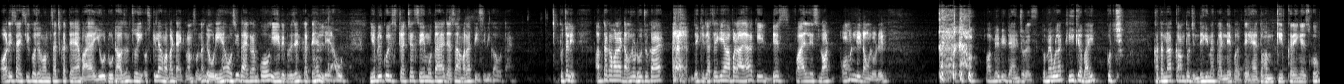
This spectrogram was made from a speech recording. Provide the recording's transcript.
और इस आईसी को जब हम सर्च करते हैं बाया यू टू थाउज़ेंड तो उसके लिए हमारे पास डायग्राम्स होना ज़रूरी है। उसी डायग्राम को ये रिप्रेजेंट करते हैं लेआउट ये बिल्कुल स्ट्रक्चर सेम होता है जैसा हमारा पीसीबी का होता है। तो चलिए, अब तक हमारा डाउनलोड हो चुका है। देखिए, जैसे कि यहाँ पर आया कि this file is not commonly downloaded और मे बी डेंजरस तो मैं बोला, ठीक है भाई, कुछ खतरनाक काम तो ज़िंदगी में करने पड़ते हैं तो हम कीप करेंगे इसको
